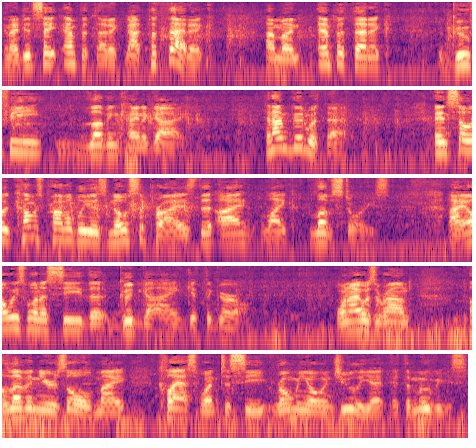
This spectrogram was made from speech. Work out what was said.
and I did say empathetic, not pathetic. I'm an empathetic, goofy, loving kind of guy. And I'm good with that. And so it comes probably as no surprise that I like love stories. I always want to see the good guy get the girl. When I was around 11 years old, my class went to see Romeo and Juliet at the movies.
